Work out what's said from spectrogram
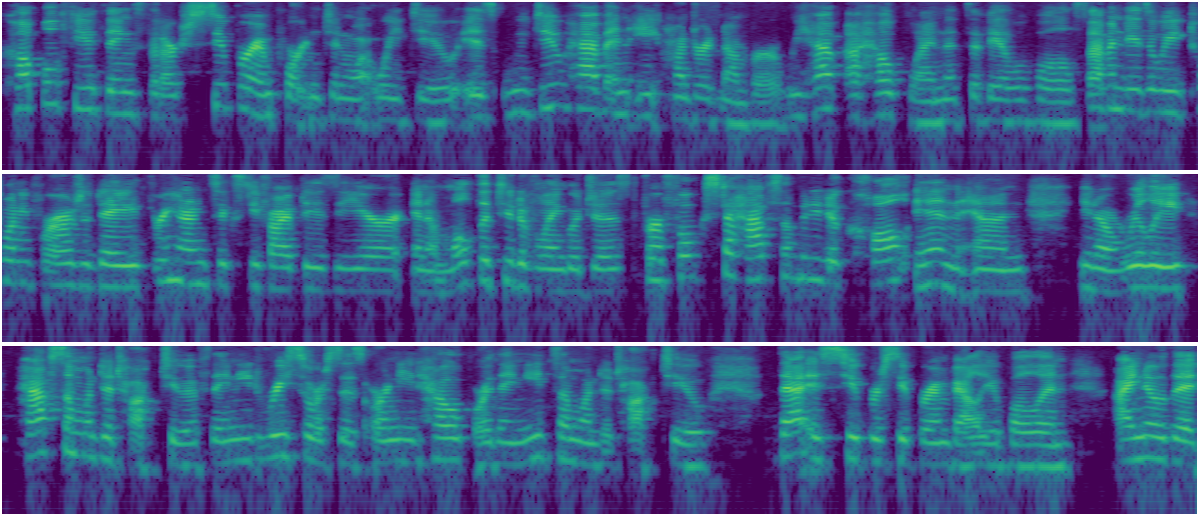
Couple few things that are super important in what we do is we do have an 800 number. We have a helpline that's available seven days a week, 24 hours a day, 365 days a year in a multitude of languages for folks to have somebody to call in and, you know, really have someone to talk to if they need resources or need help or they need someone to talk to that is super super invaluable. And i know that,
